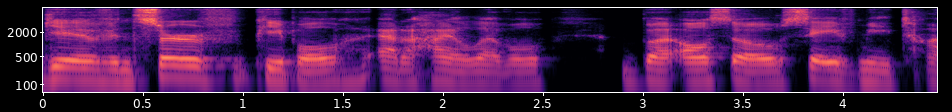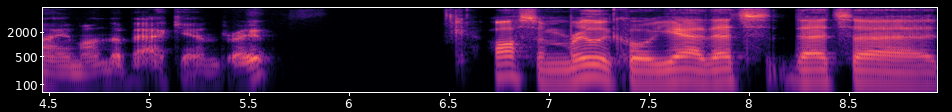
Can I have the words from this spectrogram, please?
give and serve people at a high level but also save me time on the back end, right? Awesome, really cool. Yeah, that's that's uh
